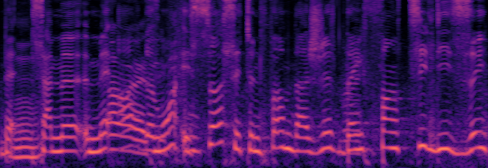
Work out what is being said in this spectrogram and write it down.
Ben, mm. Ça me met ah hors de moi. Et ça, c'est une forme d'agisme, d'infantiliser.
